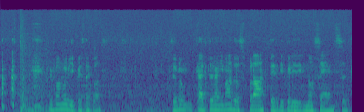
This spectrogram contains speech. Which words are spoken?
mi fa morire questa cosa. Sembra un cartone animato splatter di quelli di no sense.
